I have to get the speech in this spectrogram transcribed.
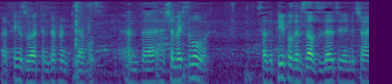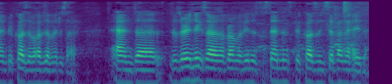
But things work in different levels, and uh, Hashem makes them all work. So the people themselves deserve to be in Mitzrayim because of Avzav Desire. And uh, there was very nigzar of Abraham Avinu's descendants because of Yisrael Eda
